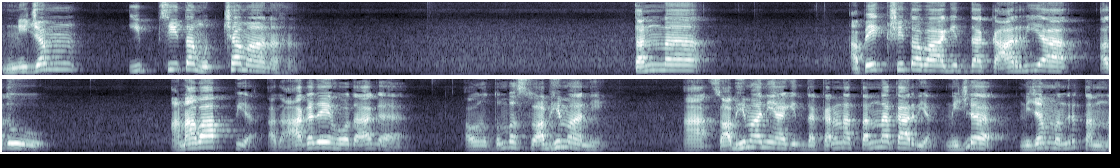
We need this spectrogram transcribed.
ನಿಜಂ ಇಪ್ಸಿತ ಮುಚ್ಚಮಾನ. ತನ್ನ ಅಪೇಕ್ಷಿತವಾಗಿದ್ದ ಕಾರ್ಯ ಅದು ಅನವಾಪ್ಯ, ಅದಾಗದೇ ಹೋದಾಗ ಅವನು ತುಂಬ ಸ್ವಾಭಿಮಾನಿ. ಆ ಸ್ವಾಭಿಮಾನಿಯಾಗಿದ್ದ ಕರ್ಣ ತನ್ನ ಕಾರ್ಯ, ನಿಜ, ನಿಜಂ ಅಂದರೆ ತನ್ನ,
